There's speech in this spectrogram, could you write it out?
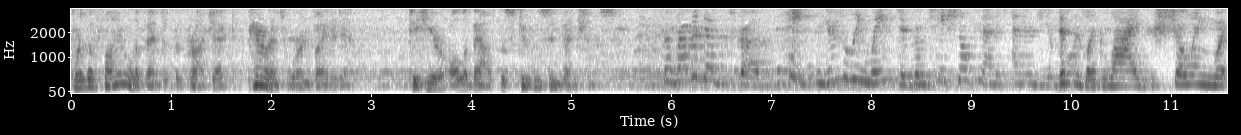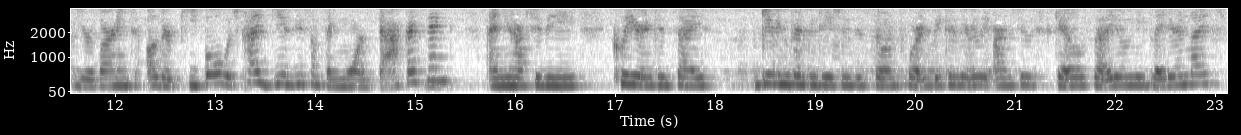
For the final event of the project, parents were invited in to hear all about the students' inventions. The rub-a-dub scrub takes the usually wasted rotational kinetic energy of This is like live. You're showing what you're learning to other people, which kind of gives you something more back, I think. And you have to be clear and concise. Giving presentations is so important because it really arms you with skills that you'll need later in life.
